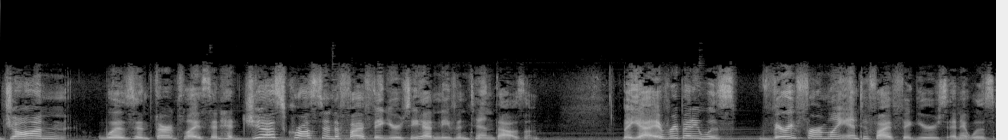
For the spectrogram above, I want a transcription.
John was in third place and had just crossed into five figures. He hadn't even 10,000. But yeah, everybody was very firmly into five figures and it was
